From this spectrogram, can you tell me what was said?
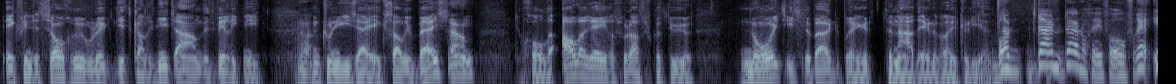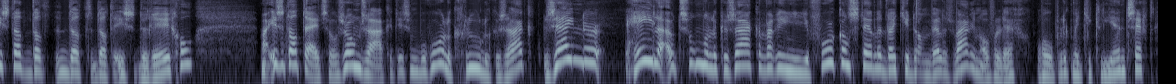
ik vind het zo gruwelijk, dit kan ik niet aan, dit wil ik niet. En toen hij zei, ik zal u bijstaan... toen golden alle regels voor de advocatuur... nooit iets naar buiten brengen ten nadele van je cliënt. Nou, daar, daar nog even over. Hè. Is dat, dat, dat, dat is de regel. Maar is het altijd zo, zo'n zaak, het is een behoorlijk gruwelijke zaak... zijn er hele uitzonderlijke zaken waarin je je voor kan stellen... dat je dan weliswaar in overleg, hopelijk met je cliënt, zegt...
